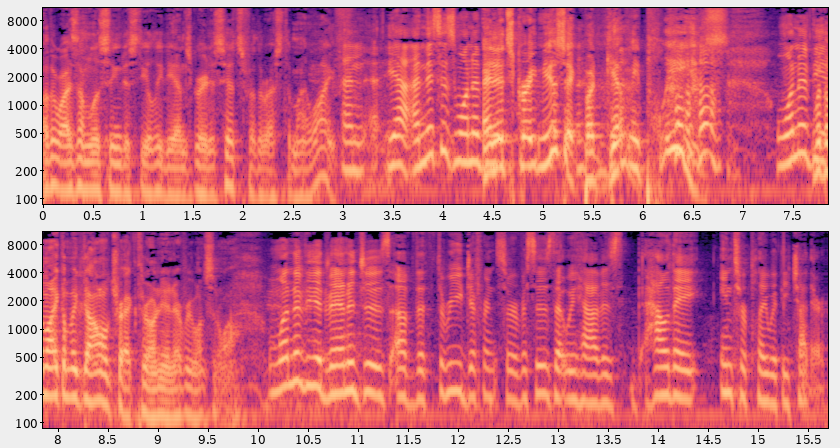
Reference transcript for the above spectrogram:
Otherwise, I'm listening to Steely Dan's greatest hits for the rest of my life. And, yeah, and this is one of the And it's great music, but get me, please. One of the With a Michael McDonald track thrown in every once in a while. One of the advantages of the three different services that we have is how they interplay with each other.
